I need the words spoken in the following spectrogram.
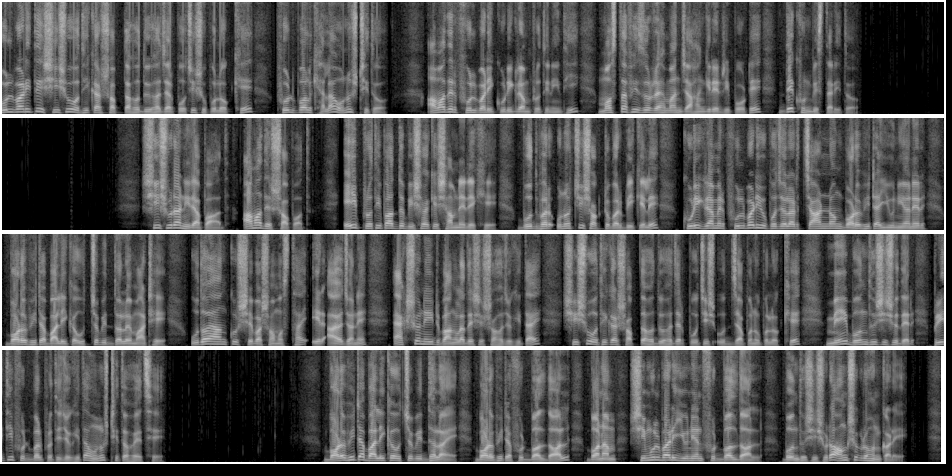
ফুলবাড়িতে শিশু অধিকার সপ্তাহ দুই হাজার পঁচিশ উপলক্ষে ফুটবল খেলা অনুষ্ঠিত। আমাদের ফুলবাড়ি কুড়িগ্রাম প্রতিনিধি মোস্তাফিজুর রহমান জাহাঙ্গীরের রিপোর্টে দেখুন বিস্তারিত। শিশুরা নিরাপদ, আমাদের শপথ। এই প্রতিপাদ্য বিষয়কে সামনে রেখে বুধবার উনত্রিশ অক্টোবর বিকেলে কুড়িগ্রামের ফুলবাড়ি উপজেলার চার নং বড়ভিটা ইউনিয়নের বড়ভিটা বালিকা উচ্চ বিদ্যালয় মাঠে উদয় আঙ্কুশ সেবা সংস্থায় এর আয়োজনে অ্যাকশন এইড বাংলাদেশের সহযোগিতায় শিশু অধিকার সপ্তাহ দু হাজার পঁচিশ উদযাপন উপলক্ষে মেয়ে বন্ধু শিশুদের প্রীতি ফুটবল প্রতিযোগিতা অনুষ্ঠিত হয়েছে। বড়ভিটা বালিকা উচ্চ বিদ্যালয়ে বড়ভিটা ফুটবল দল, বনাম শিমুলবাড়ি ইউনিয়ন ফুটবল দল, বন্ধু শিশুরা অংশগ্রহণ করে।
